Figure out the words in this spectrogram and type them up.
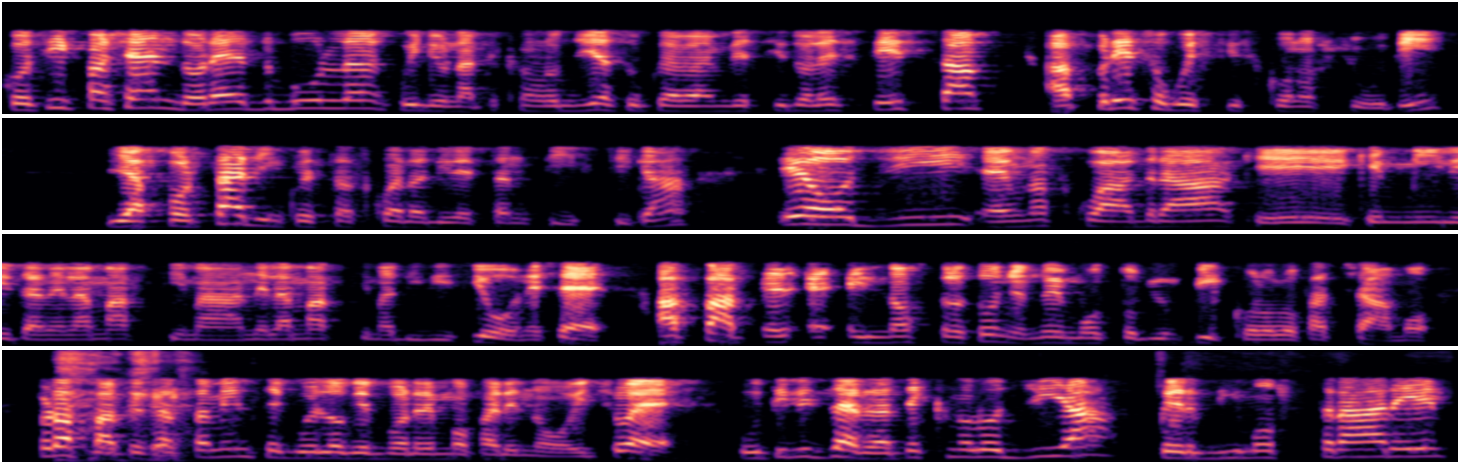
Così facendo Red Bull, quindi una tecnologia su cui aveva investito lei stessa, ha preso questi sconosciuti, li ha portati in questa squadra dilettantistica e oggi è una squadra che, che milita nella massima, nella massima, divisione. Cioè, fatto, è, è, il nostro sogno, noi molto più piccolo lo facciamo, però ha fatto okay. esattamente quello che vorremmo fare noi, cioè utilizzare la tecnologia per dimostrare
